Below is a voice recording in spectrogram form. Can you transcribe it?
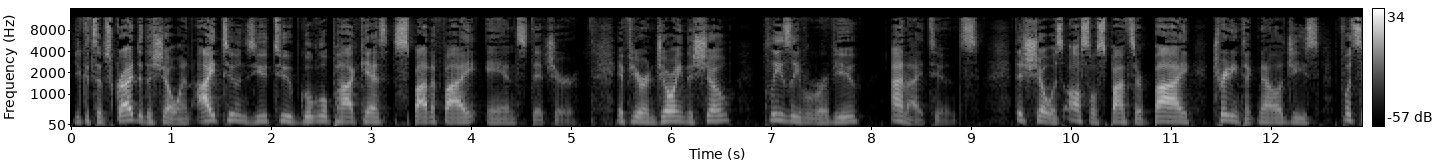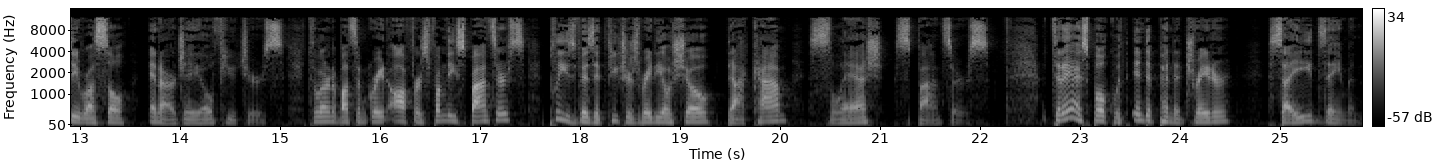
You can subscribe to the show on iTunes, YouTube, Google Podcasts, Spotify, and Stitcher. If you're enjoying the show, please leave a review on iTunes. This show is also sponsored by Trading Technologies, FTSE Russell, and RJO Futures. To learn about some great offers from these sponsors, please visit futuresradioshow.com slash sponsors. Today I spoke with independent trader Saeed Zaman.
